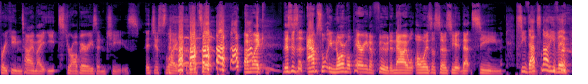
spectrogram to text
freaking time I eat strawberries and cheese, it's just like that's it. I'm like, this is an absolutely normal pairing of food, and now I will always associate that scene. See, that's not even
